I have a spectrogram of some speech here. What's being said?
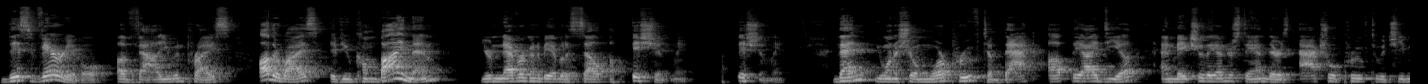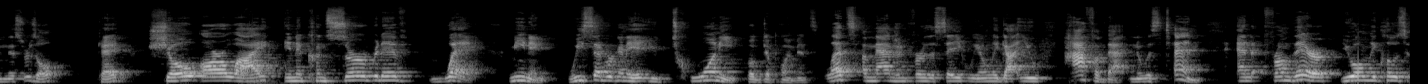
this variable of value and price. Otherwise, if you combine them, you're never going to be able to sell efficiently. Efficiently. Then you want to show more proof to back up the idea and make sure they understand there's actual proof to achieving this result. Okay. Show ROI in a conservative way, meaning we said we're going to get you 20 booked appointments. Let's imagine for the sake we only got you half of that and it was 10. And from there, you only closed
